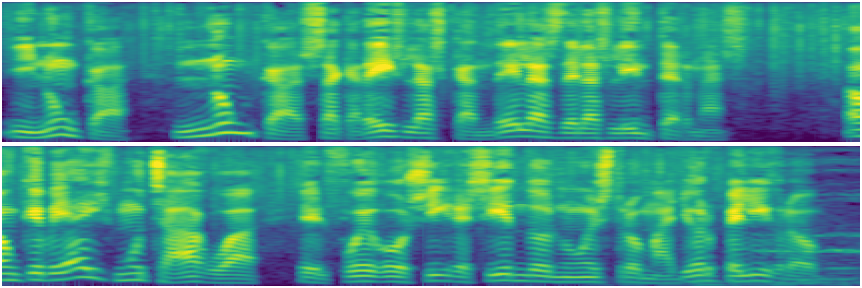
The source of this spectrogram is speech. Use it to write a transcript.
Y nunca, nunca sacaréis las candelas de las linternas. Aunque veáis mucha agua, el fuego sigue siendo nuestro mayor peligro.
